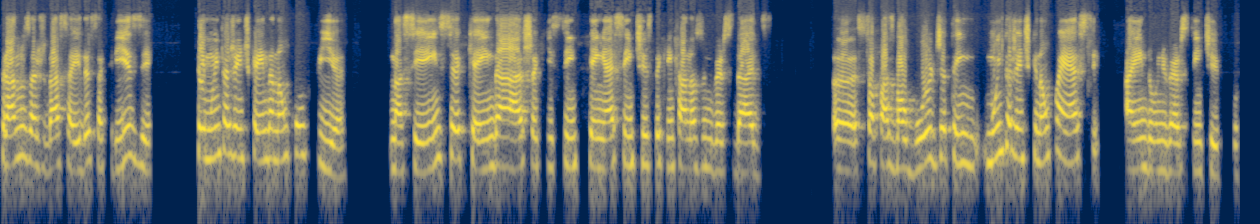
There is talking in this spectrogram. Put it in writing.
para nos ajudar a sair dessa crise, tem muita gente que ainda não confia na ciência, que ainda acha que sim, quem é cientista, quem está nas universidades, uh, só faz balbúrdia. Tem muita gente que não conhece ainda o universo científico,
